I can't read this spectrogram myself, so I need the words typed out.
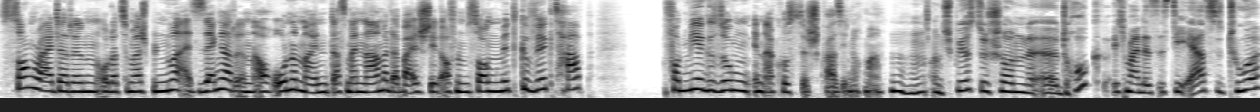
Songwriterin oder zum Beispiel nur als Sängerin, auch ohne mein, dass mein Name dabei steht, auf einem Song mitgewirkt habe von mir gesungen in akustisch quasi nochmal. Mhm. Und spürst du schon äh, Druck? Ich meine, es ist die erste Tour.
